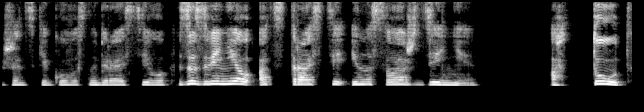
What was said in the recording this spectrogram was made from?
Женский голос, набирая силу, зазвенел от страсти и наслаждения. А тут...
